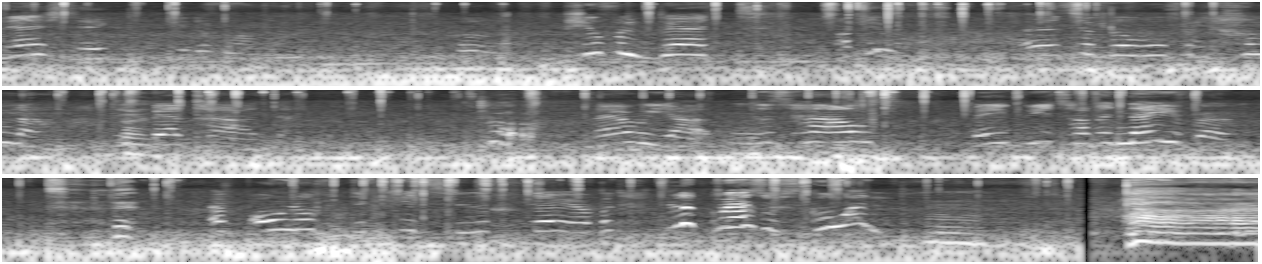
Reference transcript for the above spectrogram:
ليش زي كذا ماما؟ شوف البيت في البيت هذا. This house, have a neighbor. if all of the kids look there, but look, where's the school? Mm. Ah,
